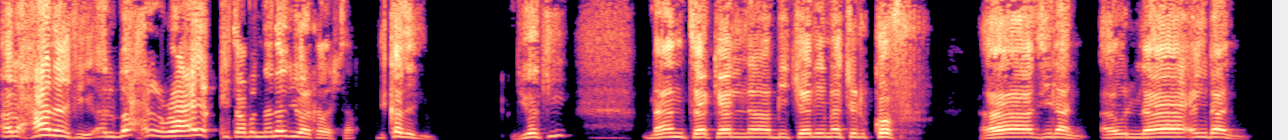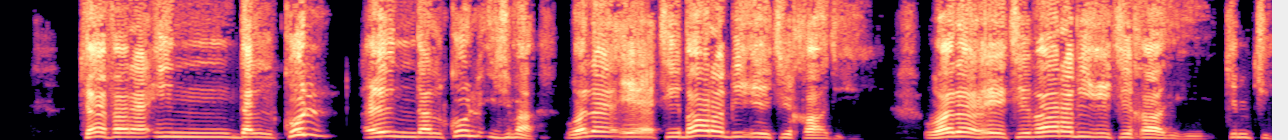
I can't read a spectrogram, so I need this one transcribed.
El-Hanefi, El-Bahr Raik kitabında ne diyor arkadaşlar? Dikkat edin. Diyor ki men tekelleme bi kelimetül küfr hazilen ev la'iben kefere indel kul indel kul icma ve la i'tibara bi itikadihi ve la i'tibara bi itikadihi kim ki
